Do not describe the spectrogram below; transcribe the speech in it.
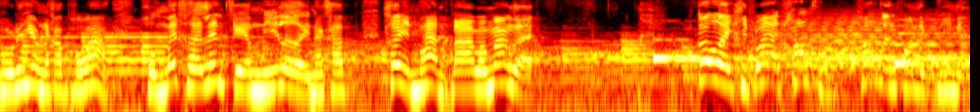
ทอเรียลนะครับ เพราะว่าผมไม่เคยเล่นเกมนี้เลยนะครับ เคยเห็นผ่านตามามั่งแหละก็เลยคิดว่าช่องช่องตังทอนเด็กดีเนี่ย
